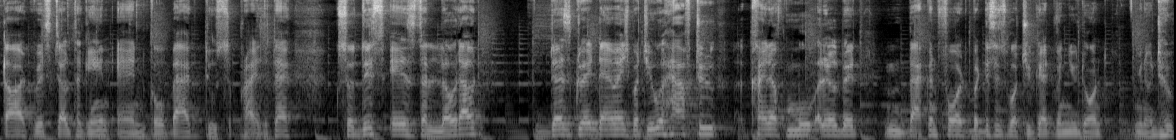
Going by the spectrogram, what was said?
dart with stealth again and go back to surprise attack. So this is the loadout. Does great damage, but you will have to kind of move a little bit back and forth. But this is what you get when you don't, you know, do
